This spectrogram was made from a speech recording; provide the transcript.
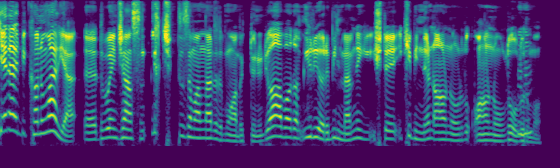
genel bir kanı var ya e, Dwayne Johnson ilk çıktığı zamanlarda da muhabbet dönüyordu. Aa bu adam iri yarı bilmem ne işte 2000'lerin Arnold'u Arnold'u olur mu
